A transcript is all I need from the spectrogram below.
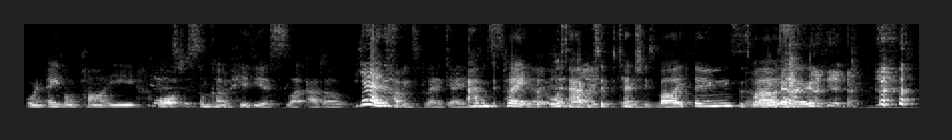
or an Avon party yeah or it's just some kind of hideous like adult yeah, having to play a game having to play, you know, but also having to potentially things. buy things as Oh, well. yeah. So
